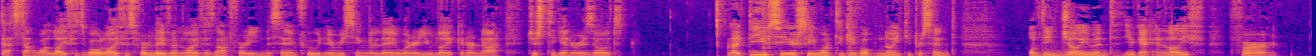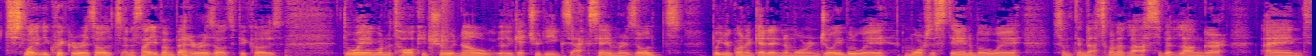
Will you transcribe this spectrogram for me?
that's not what life is about. Life is for living. Life is not for eating the same food every single day, whether you like it or not, just to get a result. Like, do you seriously want to give up 90% of the enjoyment you get in life for slightly quicker results? And it's not even better results because the way I'm going to talk you through it now, it'll get you the exact same results, but you're going to get it in a more enjoyable way, a more sustainable way, something that's going to last a bit longer, and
